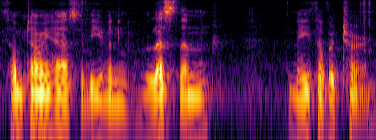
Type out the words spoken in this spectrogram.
Sometimes it has to be even less than an eighth of a turn.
